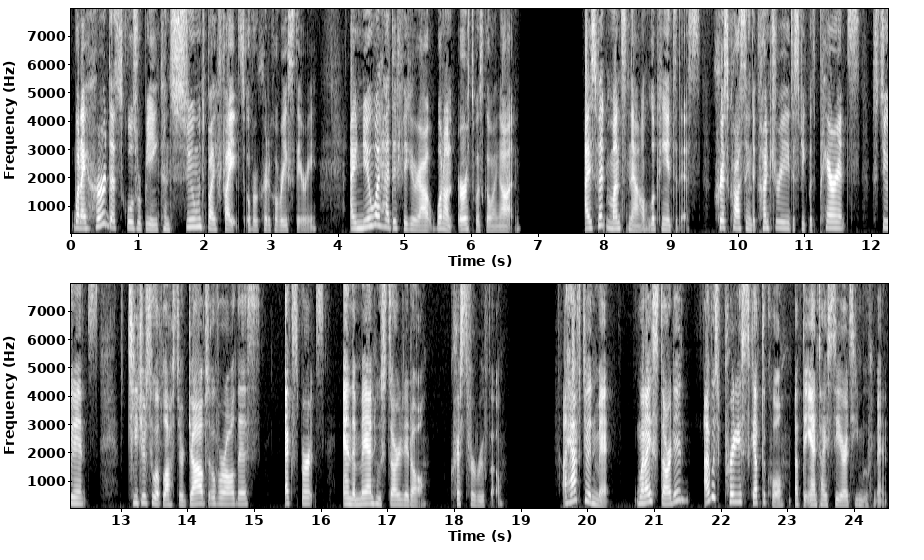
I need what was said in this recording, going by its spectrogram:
when I heard that schools were being consumed by fights over critical race theory, I knew I had to figure out what on earth was going on. I spent months now looking into this, crisscrossing the country to speak with parents, students, teachers who have lost their jobs over all this, experts, and the man who started it all, Christopher Rufo. I have to admit, when I started, I was pretty skeptical of the anti CRT movement.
